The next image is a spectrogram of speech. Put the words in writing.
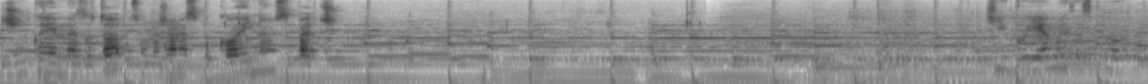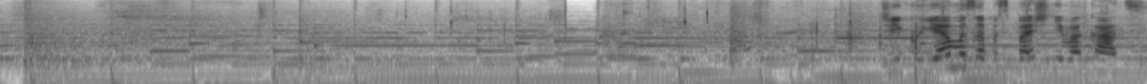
Dziękujemy za to, co możemy spokojnie spać. Dziękujemy za sport. Очікуємо забезпечені вакансії.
